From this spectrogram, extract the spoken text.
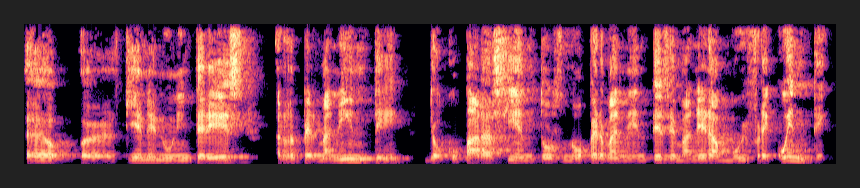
eh, eh, tienen un interés permanente de ocupar asientos no permanentes de manera muy frecuente.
